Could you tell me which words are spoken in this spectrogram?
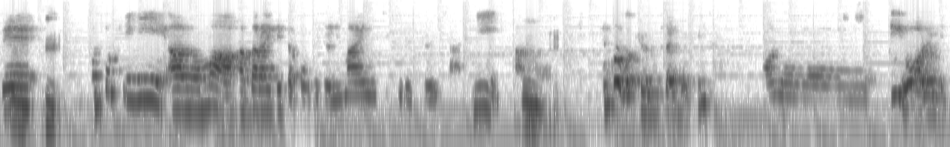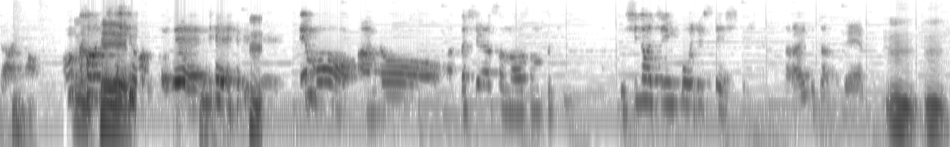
で、うん。うんその時に、あの、まあ、働いてた牧場に毎日来る獣医さんに、あの、うん。声が協力したりとか言ってあのー、いいよ、あれみたいなうん。感じで言われて、で、うん。でも、あのー私はその、その時、牛の人工授精師として働いてたので、うんうん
